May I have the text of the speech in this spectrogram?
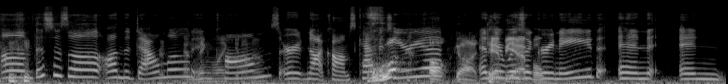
Um, this is uh on the download in like it, I don't know. comms or not comms cafeteria. Oh God. and there was Apple. a grenade, and and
